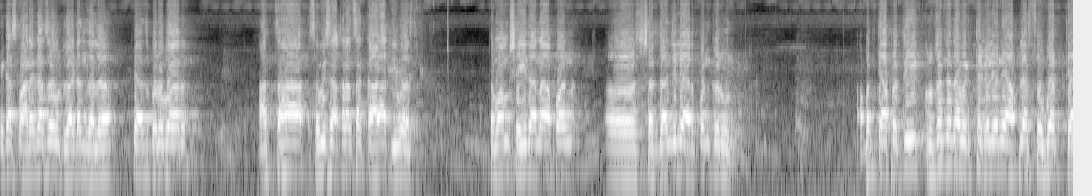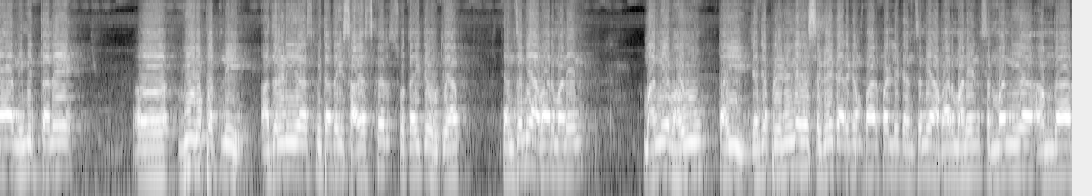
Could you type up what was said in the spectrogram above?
एका स्मारकाचं उद्घाटन झालं. त्याचबरोबर आजचा हा सव्वीस अकराचा काळा दिवस तमाम शहीदांना आपण श्रद्धांजली अर्पण करून आपण त्याप्रती कृतज्ञता व्यक्त केली आणि आपल्यासोबत त्या निमित्ताने वीर पत्नी आदरणीय स्मिताताई साळसकर स्वतः इथे होत्या. त्यांचं मी आभार मानेन. माननीय भाऊ ताई ज्यांच्या प्रेरणेने हे सगळे कार्यक्रम पार पाडले त्यांचं मी आभार मानेन. सन्माननीय आमदार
